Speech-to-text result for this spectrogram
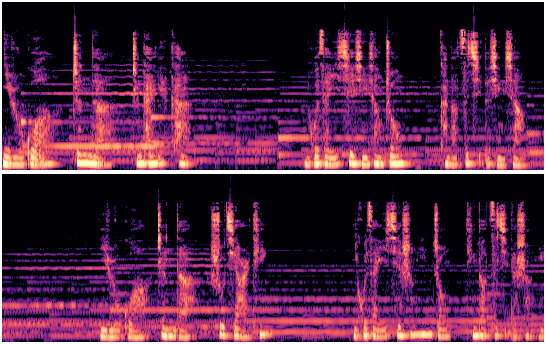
你如果真的睁开眼看，你会在一切形象中看到自己的形象。 你如果真的竖起耳听，你会在一切声音中听到自己的声音。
